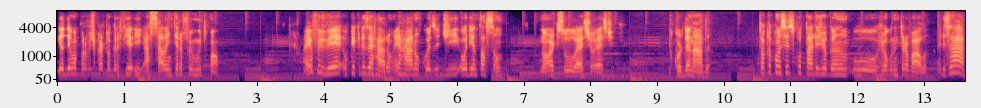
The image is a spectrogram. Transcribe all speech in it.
E eu dei uma prova de cartografia e a sala inteira foi muito mal. Aí eu fui ver o que, que eles erraram. Erraram coisa de orientação. Norte, sul, leste, oeste. E coordenada. Só que eu comecei a escutar eles jogando o jogo no intervalo. Eles, ah,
